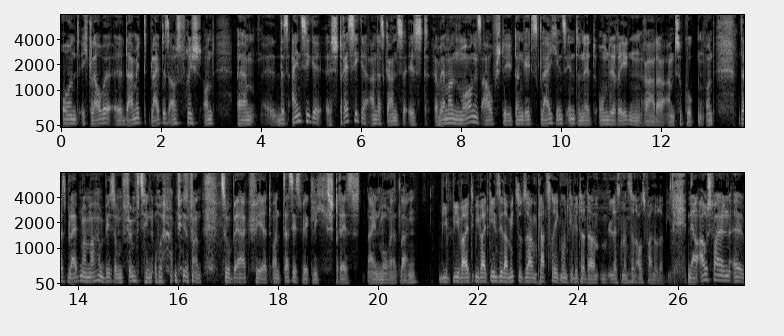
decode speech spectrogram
Und ich glaube, äh, damit bleibt es ausfrischt. Und ähm, das einzige Stressige an das Ganze ist, wenn man morgens aufsteht, dann geht es gleich ins Internet, um den Regenradar anzugucken. Und das bleibt man machen bis um 15 Uhr, bis man zu Berg fährt. Und das ist wirklich Stress, einen Monat lang. Wie, wie, weit, wie weit gehen Sie damit sozusagen Platzregen und Gewitter, da lässt man es dann ausfallen oder wie? Na, ausfallen äh,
